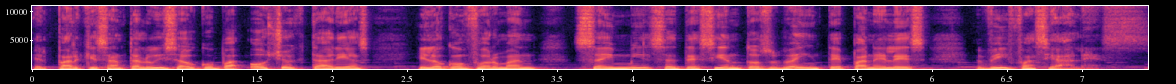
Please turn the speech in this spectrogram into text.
El Parque Santa Luisa ocupa 8 hectáreas y lo conforman 6.720 paneles bifaciales.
